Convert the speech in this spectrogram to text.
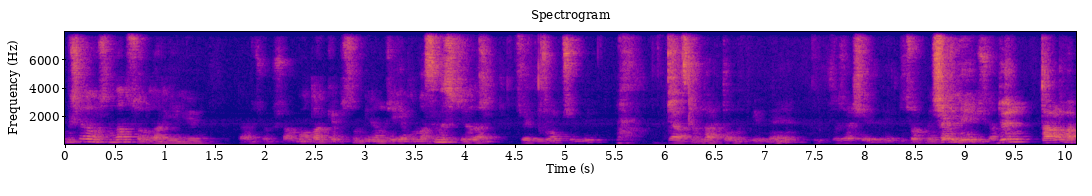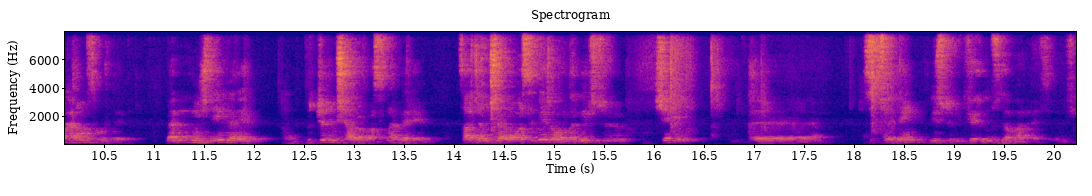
Nişantaşı'ndan sorular geliyor. Daha çok şu an Botan Köprüsü'nün bir an önce yapılmasını istiyorlar. Söyleyeceğim şimdi. Yazdım da hatta unutmayayım. Unutulacak şey mesaj geliyor Şimdi dün Tarım Bakanımız buradaydı. Ben bu müjdeyi vereyim. Evet. Bütün müşavir arabasına vereyim. Sadece müşavir arabası değil, orada bir sürü şey, e, siz söyleyin, bir sürü köyümüz de var. etkileyici.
